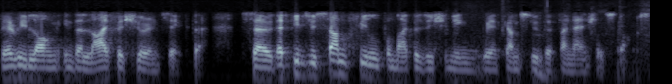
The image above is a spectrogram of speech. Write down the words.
very long in the life assurance sector. So that gives you some feel for my positioning when it comes to the financial stocks.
